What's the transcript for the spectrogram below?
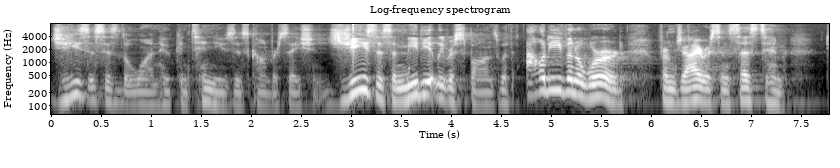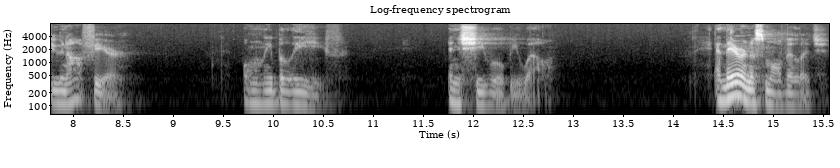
Jesus is the one who continues this conversation. Jesus immediately responds without even a word from Jairus and says to him, Do not fear, only believe, and she will be well. And they're in a small village.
